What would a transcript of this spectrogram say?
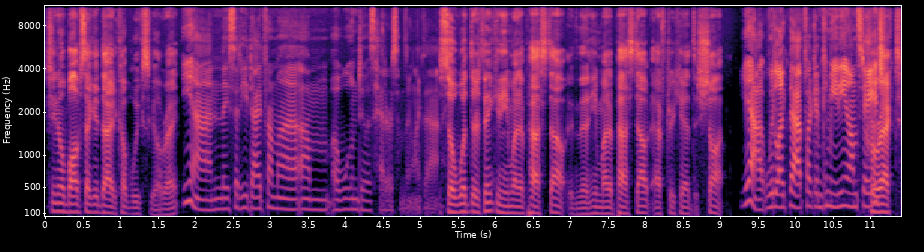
So you know Bob Saget died a couple weeks ago, right? Yeah, and they said he died from a um, a wound to his head or something like that. So what they're thinking, he might have passed out, and then he might have passed out after he had the shot. Yeah, with like that fucking comedian on stage. Correct.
